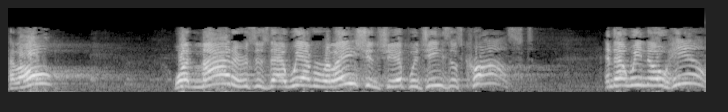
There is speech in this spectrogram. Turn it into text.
Hello? What matters is that we have a relationship with Jesus Christ. And that we know Him.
